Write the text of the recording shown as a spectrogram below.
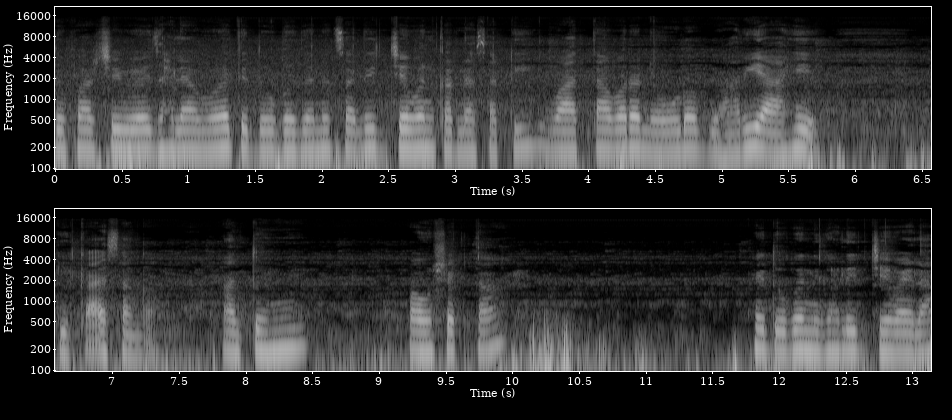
दुपारची वेळ झाल्यामुळं ते दोघंजणं चालले जेवण करण्यासाठी. वातावरण एवढं भारी आहे की काय सांगा. आणि तुम्ही पाहू शकता हे दोघं निघाले जेवायला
